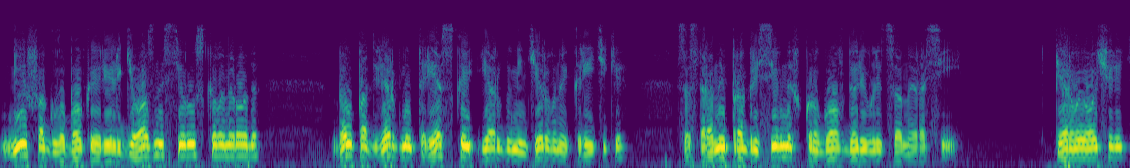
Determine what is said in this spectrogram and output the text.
миф о глубокой религиозности русского народа был подвергнут резкой и аргументированной критике со стороны прогрессивных кругов дореволюционной России. В первую очередь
